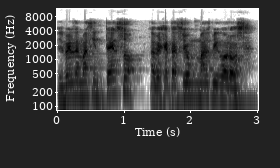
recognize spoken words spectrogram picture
el verde más intenso, la vegetación más vigorosa.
